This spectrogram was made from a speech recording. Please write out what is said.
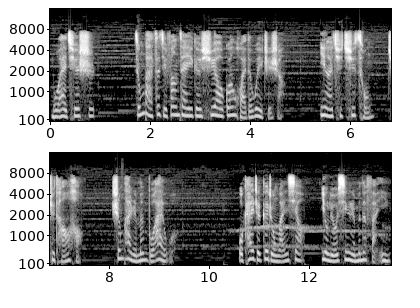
母爱缺失，总把自己放在一个需要关怀的位置上，因而去屈从、去讨好，生怕人们不爱我。我开着各种玩笑，又留心人们的反应。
